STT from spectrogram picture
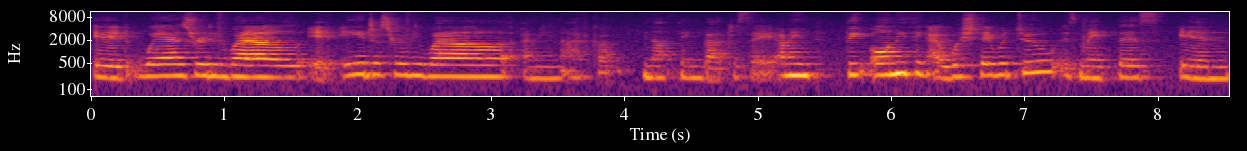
It wears really well. It ages really well. I mean, I've got nothing bad to say. I mean, the only thing I wish they would do is make this in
